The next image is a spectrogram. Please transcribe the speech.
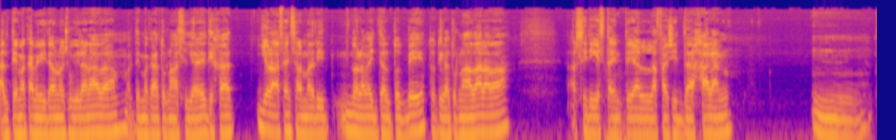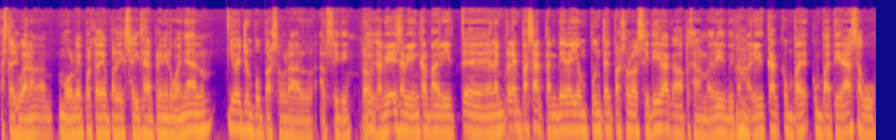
el tema que ha militat no jugui la nada, el tema que la tornada sigui a l'Etihad, jo la defensa del Madrid no la veig del tot bé, tot i la tornada d'Àlava, el City aquest any té l'afegit de Haaland, mm, està jugant molt bé, porta 10 partits seguits a la Premier guanyant. Jo veig un punt per sobre el, el City. Però és és evident que el Madrid, eh, l'any l'any passat també veia un puntet per sobre el City i va acabar passant al Madrid. Vull dir que el Madrid que competirà segur.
